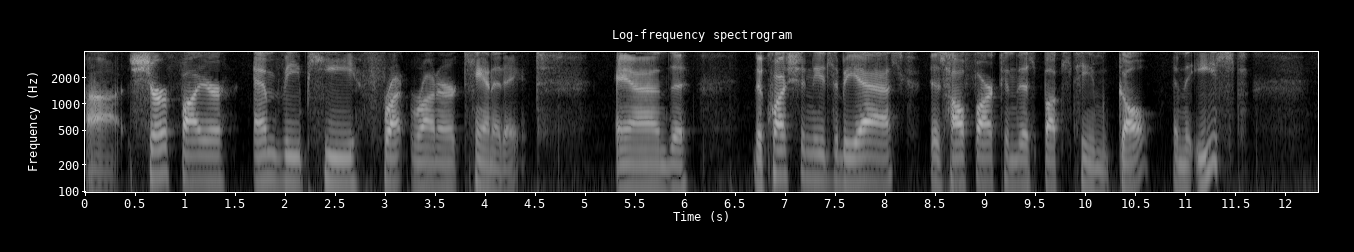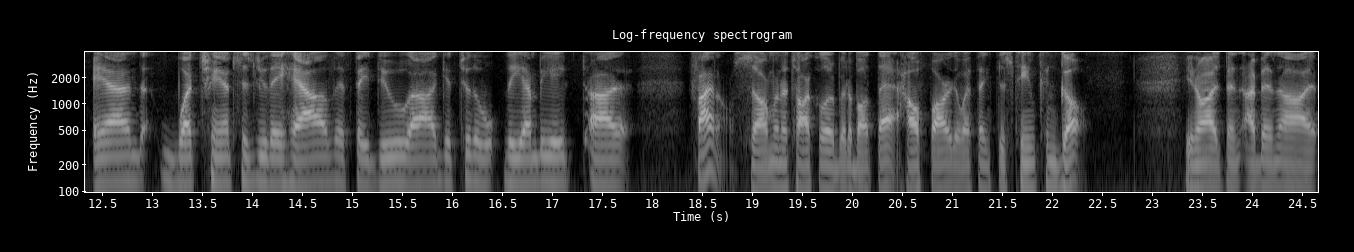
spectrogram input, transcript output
uh, surefire MVP front runner candidate, and the question needs to be asked is how far can this Bucks team go in the East? and what chances do they have if they do uh, get to the the NBA uh, finals? So I'm going to talk a little bit about that. How far do I think this team can go? You know, I've been I've been uh,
